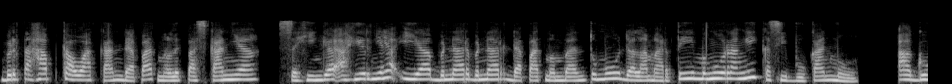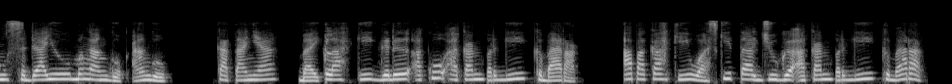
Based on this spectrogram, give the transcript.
Bertahap kau akan dapat melepaskannya, sehingga akhirnya ia benar-benar dapat membantumu dalam arti mengurangi kesibukanmu. Agung Sedayu mengangguk-angguk. Katanya, baiklah Ki Gede aku akan pergi ke barak. Apakah Ki Waskita juga akan pergi ke barak?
